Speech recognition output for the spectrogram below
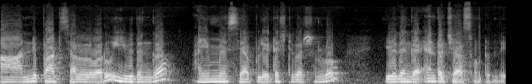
ఆ అన్ని పాఠశాలల వారు ఈ విధంగా ఐఎంఎస్ యాప్ లేటెస్ట్ వెర్షన్లో ఈ విధంగా ఎంటర్ చేయాల్సి ఉంటుంది.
